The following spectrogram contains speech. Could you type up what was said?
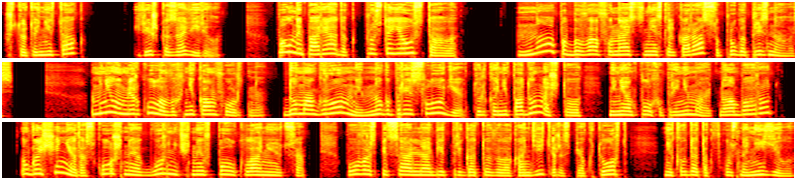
«Что-то не так?» Иришка заверила. «Полный порядок, просто я устала. Но, побывав у Насти несколько раз, супруга призналась. «Мне у Меркуловых некомфортно. Дом огромный, много прислуги. Только не подумай, что меня плохо принимают. Наоборот, угощения роскошные, горничные в пол кланяются. Повар специально обед приготовила, кондитер испек торт. Никогда так вкусно не ела.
